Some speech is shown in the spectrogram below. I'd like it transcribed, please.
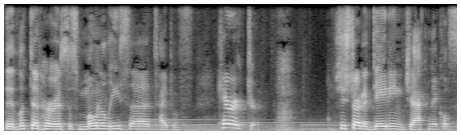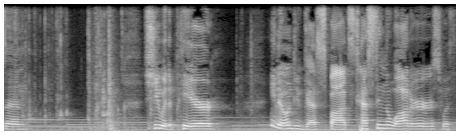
They looked at her as this Mona Lisa type of character. She started dating Jack Nicholson. She would appear you know, and do guest spots, testing the waters with,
